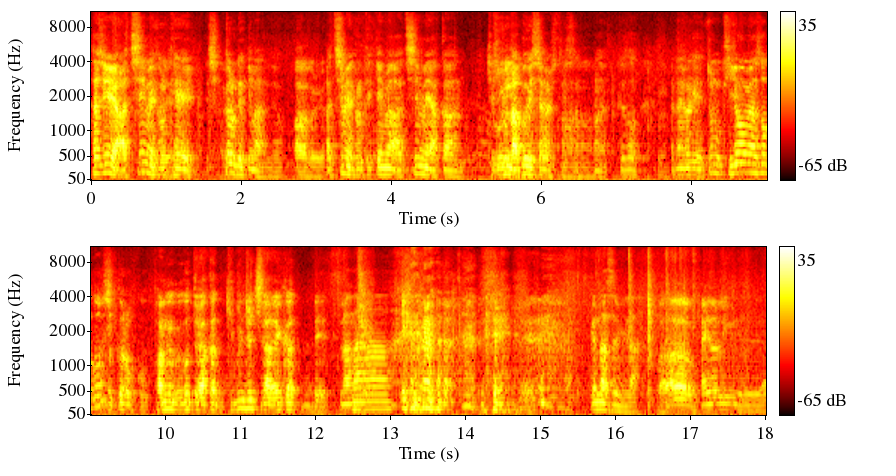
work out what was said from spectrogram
사실 아침에 그렇게 시끄럽게 깨면 안 돼요. 아 그래요? 아침에 그렇게 깨면 아침에 약간 기분이- 기분 나쁘게 시작할 수도 있어. 아. 네. 그래서 약간 이렇게 좀 귀여우면서도 시끄럽고 방금 그것도 약간 기분 좋진 않을 것 같은데. 라나. 네. 끝났습니다. 와우. 아이돌링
